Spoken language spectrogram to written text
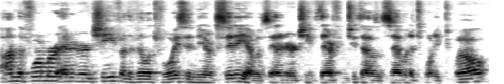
I'm the former editor in chief of the Village Voice in New York City. I was editor in chief there from 2007 to 2012.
